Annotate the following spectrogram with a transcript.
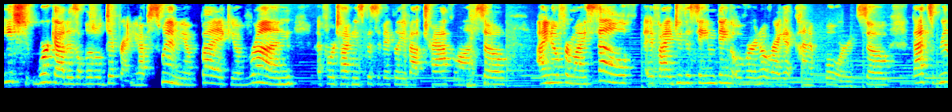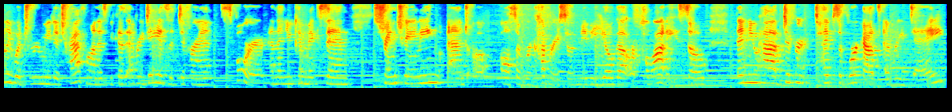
each workout is a little different. You have swim, you have bike, you have run, if we're talking specifically about triathlon. So I know for myself, if I do the same thing over and over, I get kind of bored. So that's really what drew me to triathlon is because every day is a different sport. And then you can mix in strength training and also recovery. So maybe yoga or Pilates. So then you have different types of workouts every day.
